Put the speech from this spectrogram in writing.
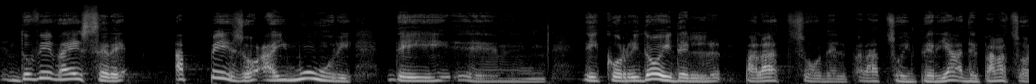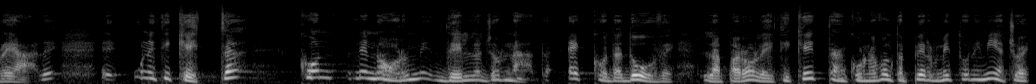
doveva essere appeso ai muri dei, ehm, dei corridoi del palazzo, del palazzo imperiale, del palazzo reale, eh, un'etichetta con le norme della giornata. Ecco da dove la parola etichetta, ancora una volta per metonimia, cioè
